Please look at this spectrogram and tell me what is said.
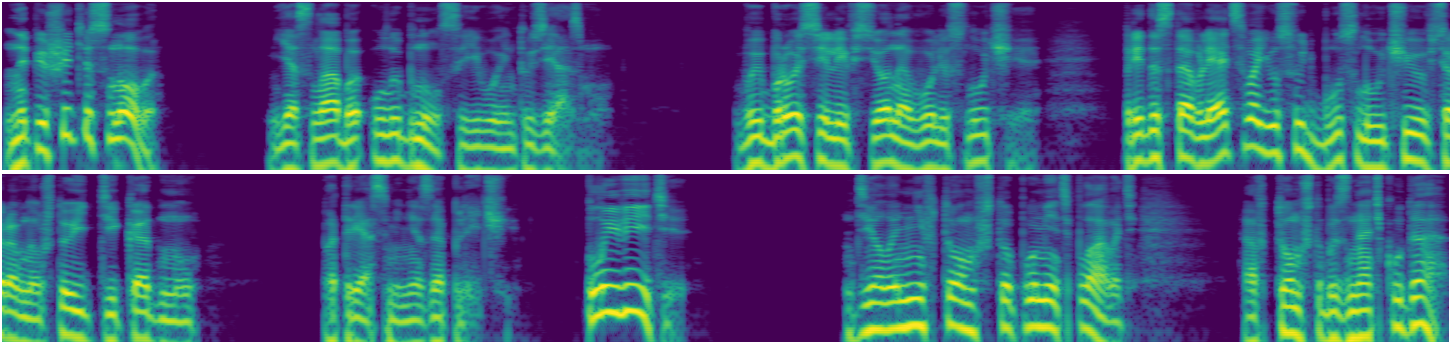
Напишите снова». Я слабо улыбнулся его энтузиазму. «Вы бросили все на волю случая. Предоставлять свою судьбу случаю все равно, что идти ко дну». Потряс меня за плечи. «Плывите!» «Дело не в том, чтобы уметь плавать, а в том, чтобы знать, куда».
